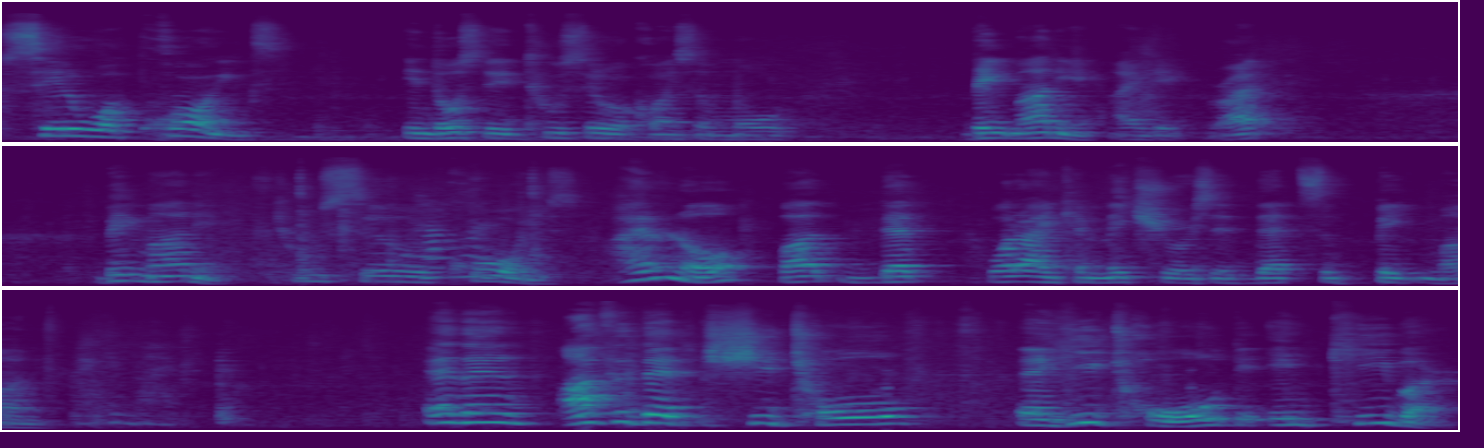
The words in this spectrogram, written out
silver coins. In those days, two silver coins are more big money, I think, right? Big money, two silver coins. I don't know, but that what I can make sure is that that's a big money. I can buy. And then after that, she told, and he told the innkeeper,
